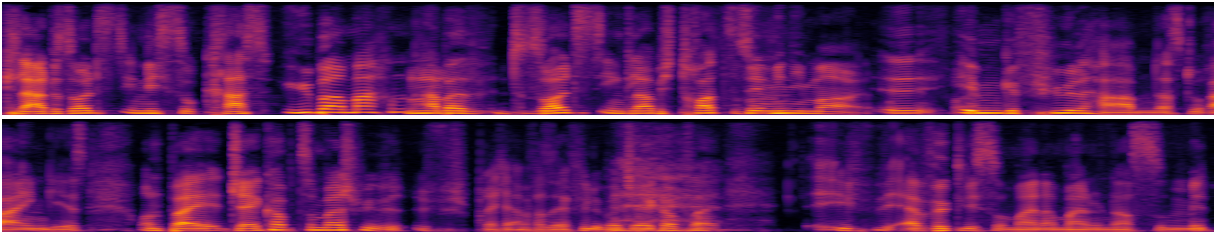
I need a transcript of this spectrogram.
Klar, du solltest ihn nicht so krass übermachen, aber du solltest ihn, glaube ich, trotzdem minimal. äh, im Gefühl haben, dass du reingehst. Und bei Jacob zum Beispiel, ich spreche einfach sehr viel über Jacob, weil er wirklich so meiner Meinung nach so mit,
